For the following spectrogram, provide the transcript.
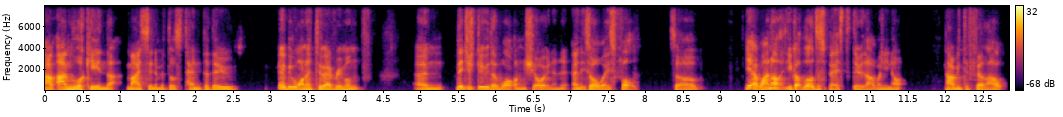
I'm, I'm lucky in that my cinema does tend to do maybe one or two every month, and they just do the one showing, and and it's always full. So yeah, why not? You got loads of space to do that when you're not having to fill out,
